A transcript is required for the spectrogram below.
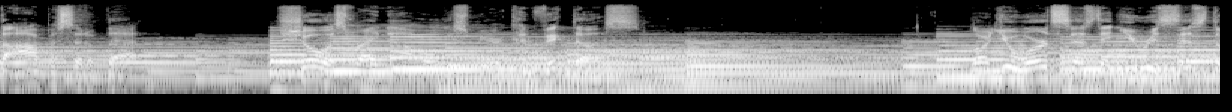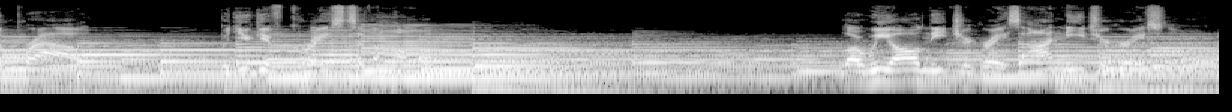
the opposite of that? Show us right now, Holy Spirit. Convict us. Lord, your word says that you resist the proud, but you give grace to the humble. Lord, we all need your grace. I need your grace, Lord.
